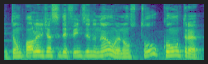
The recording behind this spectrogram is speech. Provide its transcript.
Então Paulo ele já se defende dizendo: "Não, eu não estou contra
